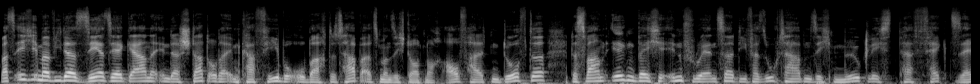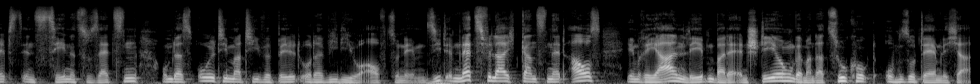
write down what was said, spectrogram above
Was ich immer wieder sehr, sehr gerne in der Stadt oder im Café beobachtet habe, als man sich dort noch aufhalten durfte, das waren irgendwelche Influencer, die versucht haben, sich möglichst perfekt selbst in Szene zu setzen, um das ultimative Bild oder Video aufzunehmen. Sieht im Netz vielleicht ganz nett aus, im realen Leben bei der Entstehung, wenn man da zuguckt, umso dämlicher.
